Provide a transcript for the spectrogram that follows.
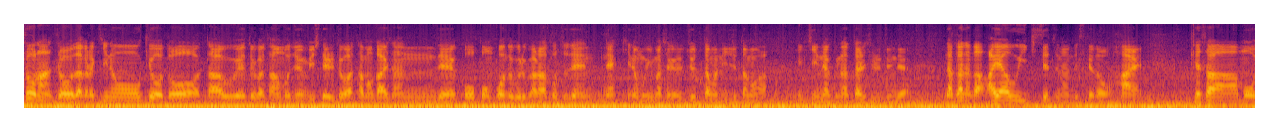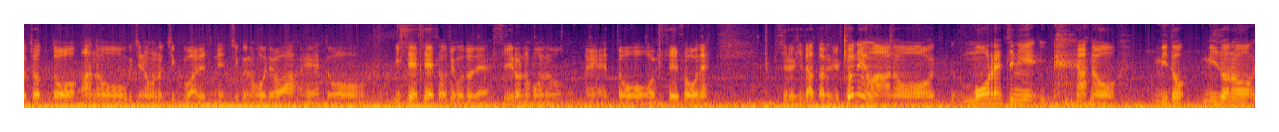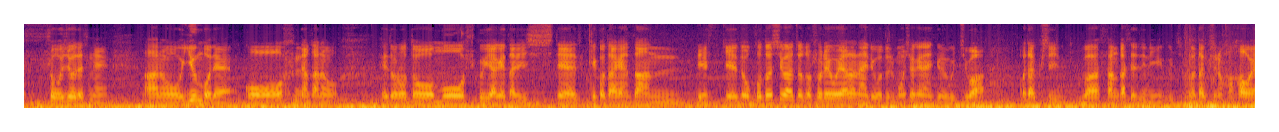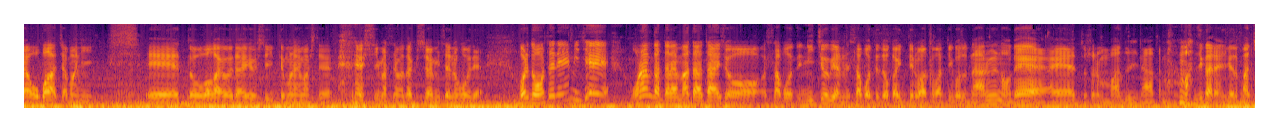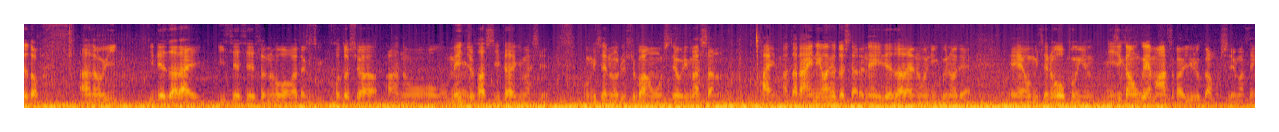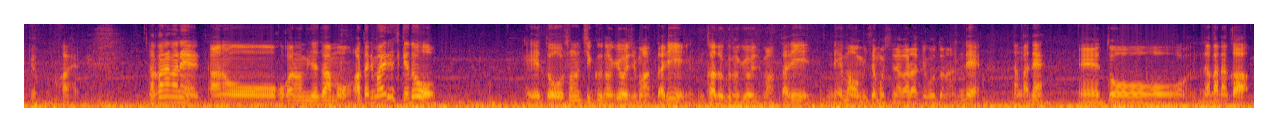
そうなんですよ。だから昨日今日と田植えというか田んぼ準備してる人が玉海さんでこうポンポンと来るから突然ね昨日も言いましたけど10玉20玉が一気になくなったりするっていうんでなかなか危うい季節なんですけどはい。今朝もちょっとあのうちの方の地区はですね地区の方ではえっ、ー、と一斉清掃ということで水路の方のえっ、ー、と清掃をねする日だったんですけど去年はあの猛烈に あの溝溝の掃除をですねあのユンボでこう中のヘドロともうすくい上げたりして結構大変だったんですけど今年はちょっとそれをやらないということで申し訳ないんですけどうちは私は参加せずにうち私の母親おばあちゃまにえー、っと我が家を代表して行ってもらいまして すいません私は店の方でこれどうせね店おらんかったらまた大将サボって日曜日なのにサボってどっか行ってるわとかっていうことになるのでえー、っとそれもまずいなと。まずいからないんですけどまあちょっとあの入れざらい一斉清掃の方は私今年はあの免除させていただきましてお店の留守番をしておりましたのではいまた来年はひょっとしたらね入れざらいの方に行くのでえー、お店のオープン2時間遅れますとか言うかもしれませんけど、はい。なかなかね、あのー、他のお店さんも当たり前ですけど、えっ、ー、と、その地区の行事もあったり、家族の行事もあったり、で、まあお店もしながらということなんで、なんかね、えっ、ー、と、なかなか、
